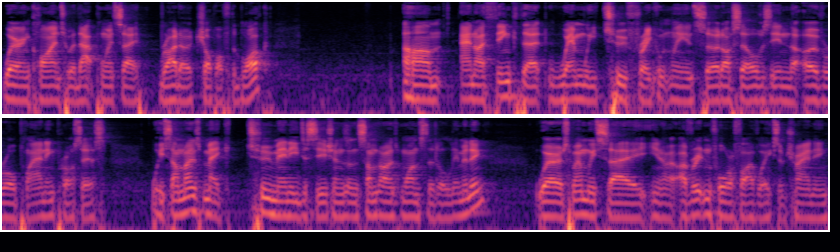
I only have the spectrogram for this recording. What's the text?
we're inclined to at that point say, righto, chop off the block. Um, and I think that when we too frequently insert ourselves in the overall planning process, we sometimes make too many decisions and sometimes ones that are limiting. Whereas when we say, you know, I've written four or five weeks of training,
